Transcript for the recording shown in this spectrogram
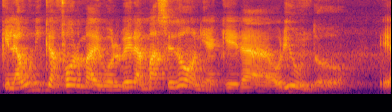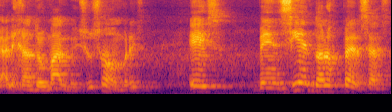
que la única forma de volver a Macedonia, que era oriundo eh, Alejandro Magno y sus hombres, es venciendo a los persas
